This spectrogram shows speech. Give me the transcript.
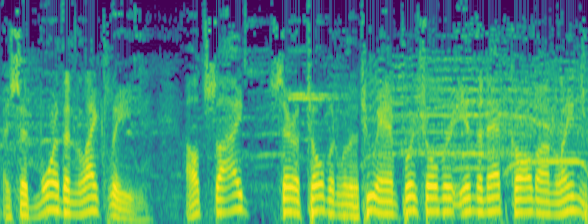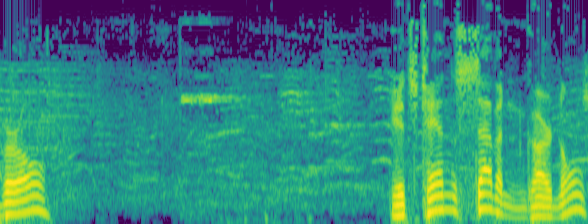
I said more than likely. Outside, Sarah Tobin with a two-hand pushover in the net called on Lanesboro. It's 10-7 Cardinals.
